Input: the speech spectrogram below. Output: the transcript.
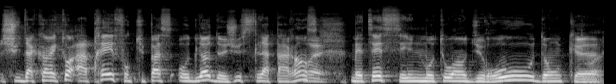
je suis d'accord avec toi. Après, il faut que tu passes au-delà de juste l'apparence. Ouais. Mais tu sais, c'est une moto enduro, donc... euh, Ouais.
